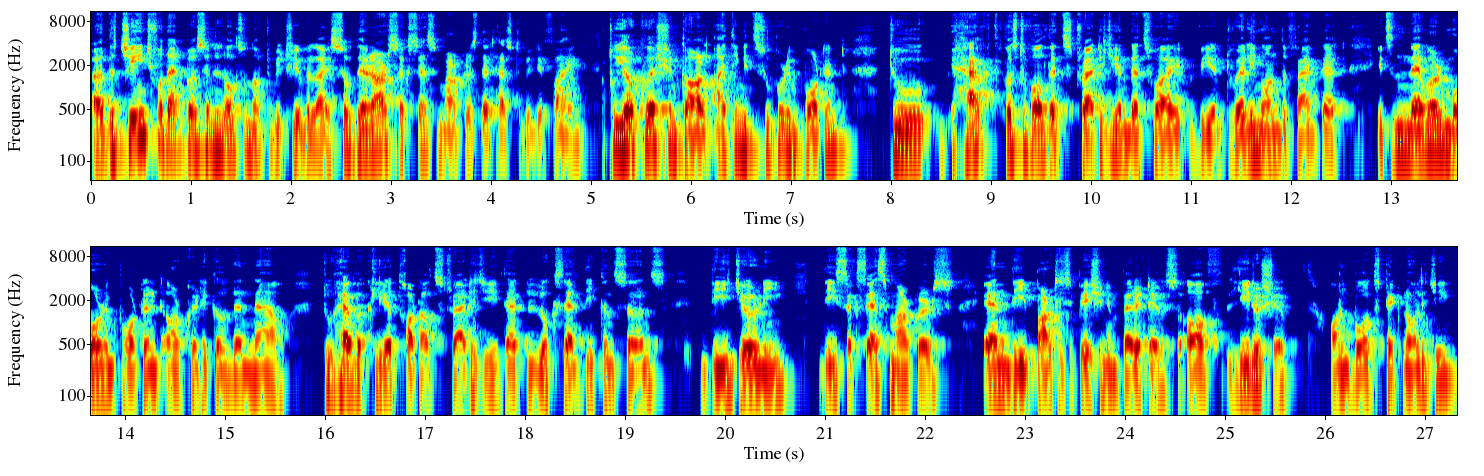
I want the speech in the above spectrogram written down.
uh, the change for that person is also not to be trivialized. So there are success markers that has to be defined. To your question carl i think it's super important to have first of all that strategy and that's why we are dwelling on the fact that it's never more important or critical than now to have a clear thought out strategy that looks at the concerns the journey the success markers and the participation imperatives of leadership on both technology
